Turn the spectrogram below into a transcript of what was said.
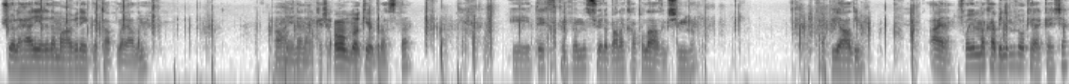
Şöyle her yeri de mavi renkle kaplayalım. Aynen arkadaşlar. Oldu okey burası da. Ee, tek sıkıntımız şöyle bana kapı lazım şimdi. Kapıyı alayım. Aynen. Soyunma kabinimiz okey arkadaşlar.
